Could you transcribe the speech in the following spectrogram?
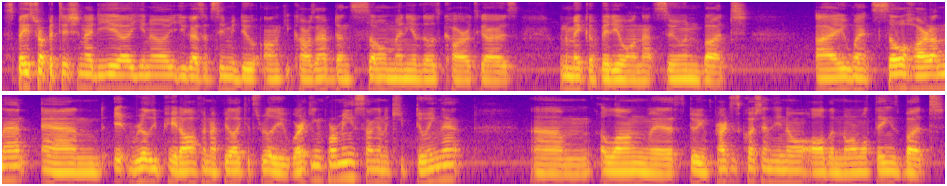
space repetition idea, you know, you guys have seen me do Anki cards, I have done so many of those cards guys, I'm to make a video on that soon, but I went so hard on that and it really paid off and I feel like it's really working for me, so I'm to keep doing that, um, along with doing practice questions, you know, all the normal things, but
